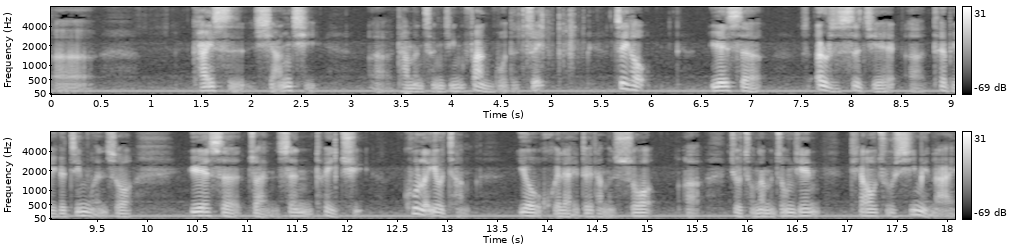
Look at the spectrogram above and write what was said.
呃开始想起啊他们曾经犯过的罪。最后约瑟二十四节啊，特别一个经文说。”约瑟转身退去，哭了又长，又回来对他们说：“啊，就从他们中间挑出西敏来，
